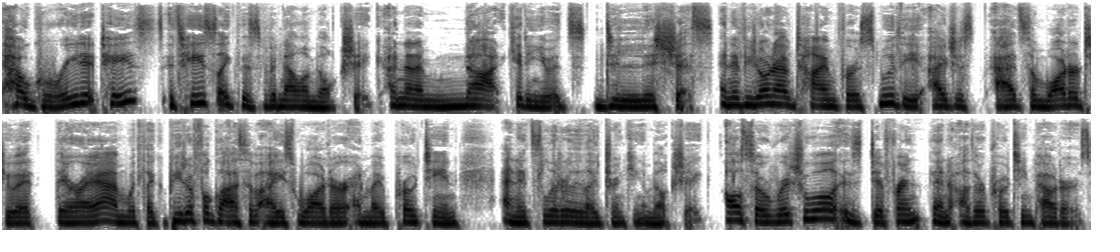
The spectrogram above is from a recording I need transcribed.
how great it tastes. It tastes like this vanilla milkshake. And I'm not kidding you, it's delicious. And if you don't have time for a smoothie, I just add some water to it. There I am with like a beautiful glass of ice water and my protein. And it's literally like drinking a milkshake. Also, Ritual is different than other protein powders.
